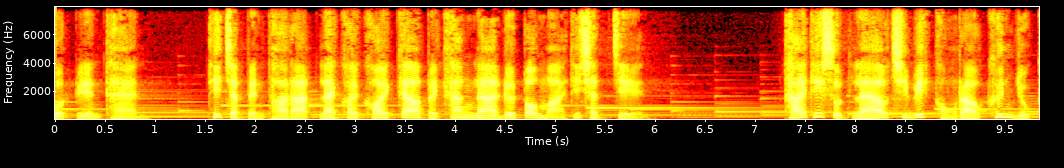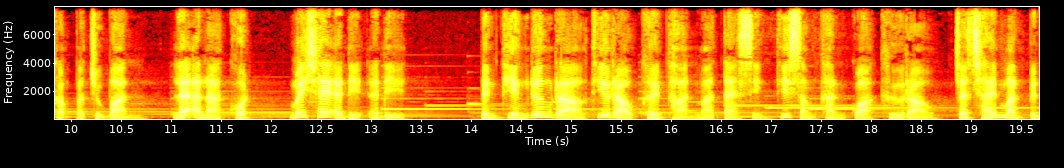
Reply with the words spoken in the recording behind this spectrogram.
บทเรียนแทน ที่จะเป็นภาระและค่อยๆก้าวไปข้างหน้าด้วยเป้าหมายที่ชัดเจน ท้ายที่สุดแล้วชีวิตของเราขึ้นอยู่กับปัจจุบัน และอนาคตไม่ใช่อดีตอดีต เป็นเพียงเรื่องราวที่เราเคยผ่านมาแต่สิ่งที่สำคัญกว่าคือเราจะใช้มันเป็น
